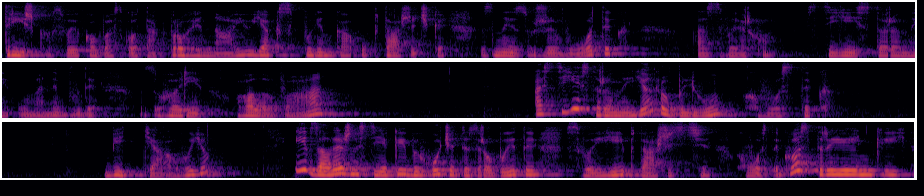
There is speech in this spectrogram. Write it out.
трішки свою ковбаску отак прогинаю, як спинка у пташечки, знизу животик а зверху з цієї сторони у мене буде згорі голова. А з цієї сторони я роблю хвостик. Відтягую. І в залежності, який ви хочете зробити своїй пташечці хвостик гостренький,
